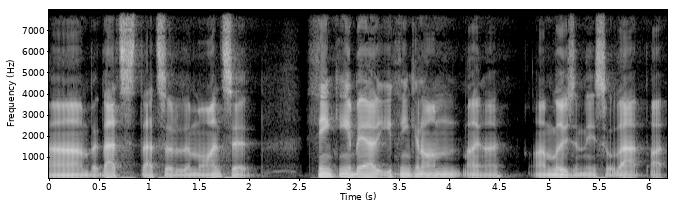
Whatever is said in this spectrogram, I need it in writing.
Um, but that's that's sort of the mindset. Thinking about it, you're thinking I'm I know I'm losing this or that. But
